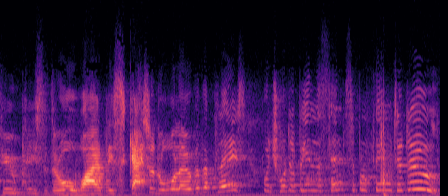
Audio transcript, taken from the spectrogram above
Few places, they're all widely scattered all over the place, which would have been the sensible thing to do.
